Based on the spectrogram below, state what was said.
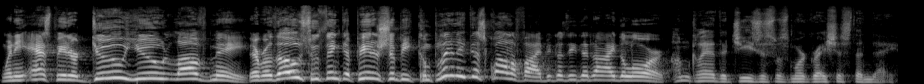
When He asked Peter, Do you love me? There were those who think that Peter should be completely disqualified because he denied the Lord. I'm glad that Jesus was more gracious than they.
